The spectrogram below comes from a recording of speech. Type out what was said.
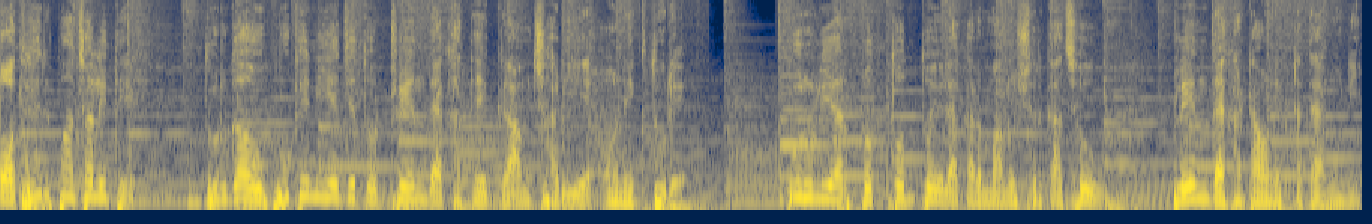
পথের পাঁচালিতে দুর্গা উপুকে নিয়ে যেত ট্রেন দেখাতে গ্রাম ছাড়িয়ে অনেক দূরে। পুরুলিয়ার প্রত্যন্ত এলাকার মানুষের কাছেও প্লেন দেখাটা অনেকটা তেমনই।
